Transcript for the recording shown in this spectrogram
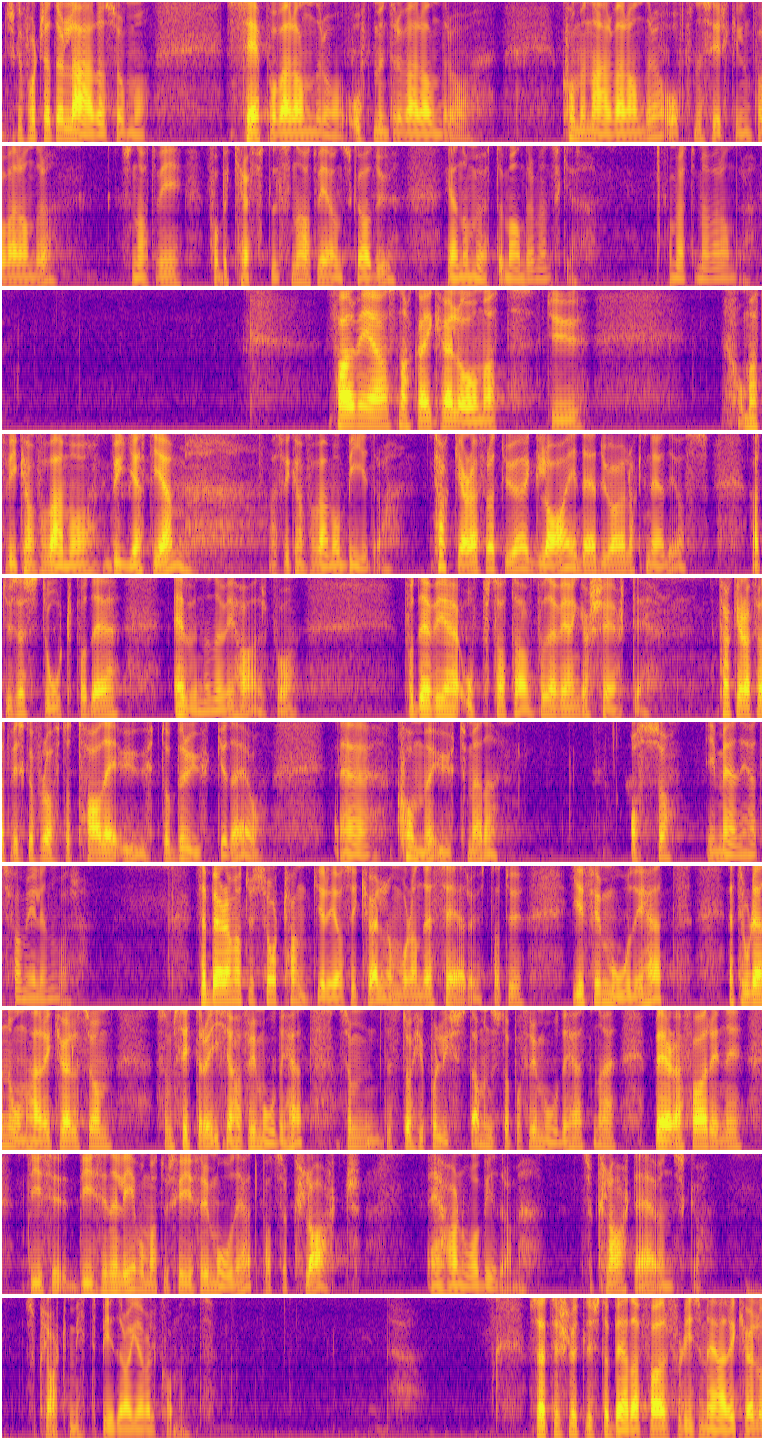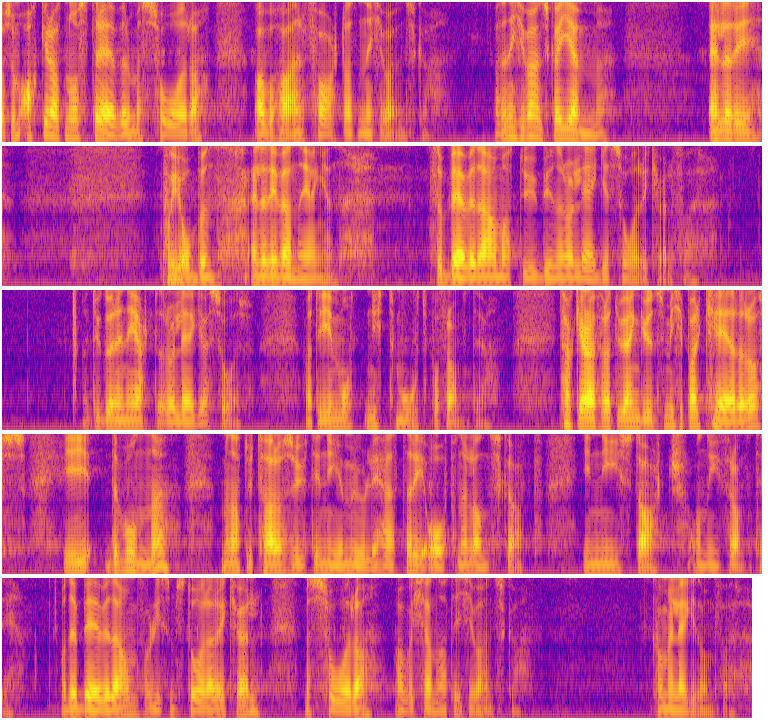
Du skal fortsette å lære oss om å se på hverandre og oppmuntre hverandre og komme nær hverandre og åpne sirkelen for hverandre. Sånn at vi får bekreftelsen av at vi er ønska av du gjennom møte med andre mennesker og møte med hverandre. Far, vi har snakka i kveld om at du om at vi kan få være med å bygge et hjem. At vi kan få være med å bidra. Takker deg for at du er glad i det du har lagt ned i oss. At du ser stort på det evnene vi har, på, på, det vi er opptatt av, på det vi er engasjert i. Takker deg for at vi skal få lov til å ta det ut og bruke det og eh, komme ut med det. Også i menighetsfamilien vår. Så jeg ber deg om at du sår tanker i oss i kveld om hvordan det ser ut. At du gir frimodighet. Jeg tror det er noen her i kveld som, som sitter og ikke har frimodighet. Som, det står ikke på lysta, men det står på frimodigheten. Jeg ber deg, far, inn i de, de, sine liv om at du skal gi frimodighet på at så klart jeg har noe å bidra med. Så klart jeg ønska. Så klart mitt bidrag er velkomment. Så jeg har til slutt lyst til å be deg, far, for de som er her i kveld, og som akkurat nå strever med såra av å ha erfart at den ikke var ønska. At den ikke var ønska hjemme eller i, på jobben eller i vennegjengen. Så ber vi deg om at du begynner å lege sår i kveld, far. At du går inn i hjertet og leger sår. Og at du gir mot, nytt mot på framtida. Takker deg for at du er en Gud som ikke parkerer oss i det vonde, men at du tar oss ut i nye muligheter, i åpne landskap, i ny start og ny framtid. Og det ber vi deg om for de som står her i kveld med såra av å kjenne at det ikke var ønska. Kom og legg dem for.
